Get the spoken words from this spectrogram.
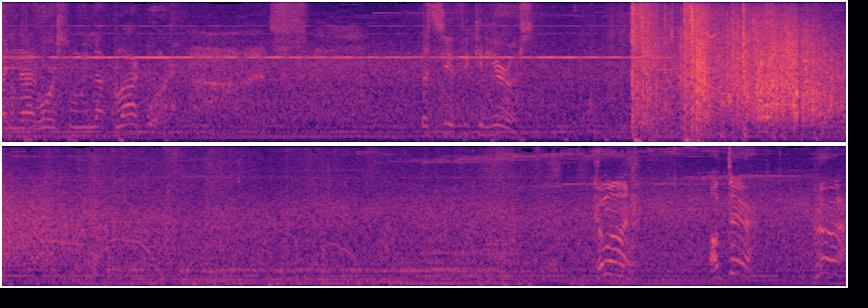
Riding that horse when we left Blackwater. Let's see if he can hear us. Come on! Up there! Ah.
